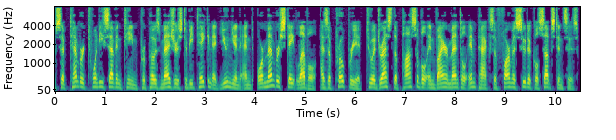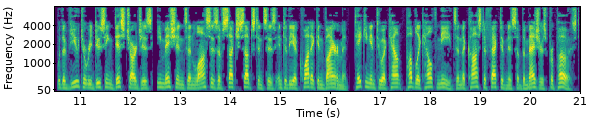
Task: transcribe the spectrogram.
September 2017 propose measures to be taken at Union and, or Member State level, as appropriate, to address the possible environmental impacts of pharmaceutical substances, with a view to reducing discharges, emissions and losses of such substances into the aquatic environment, taking into account public health needs and the cost-effectiveness of the measures proposed.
